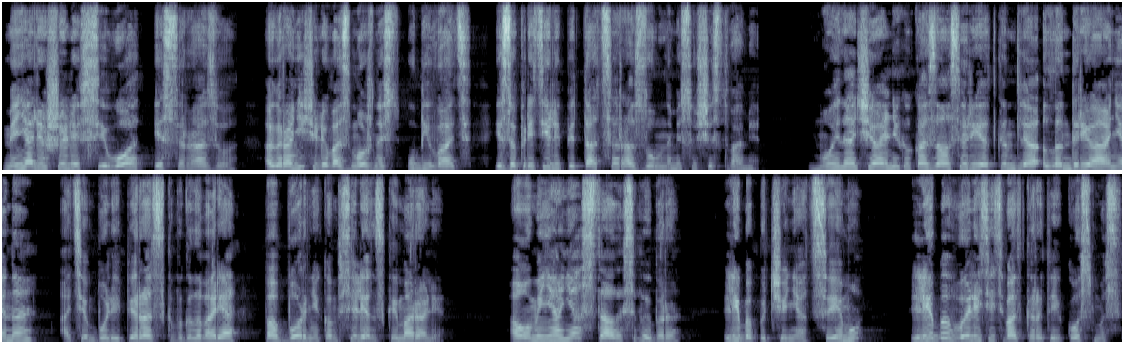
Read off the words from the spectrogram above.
Меня лишили всего и сразу, ограничили возможность убивать и запретили питаться разумными существами. Мой начальник оказался редким для ландрианина, а тем более пиратского главаря, поборником вселенской морали а у меня не осталось выбора. Либо подчиняться ему, либо вылететь в открытый космос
